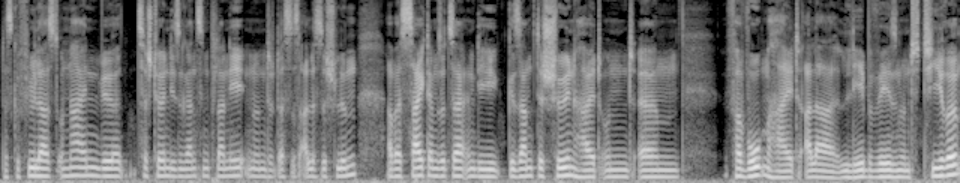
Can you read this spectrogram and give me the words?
das Gefühl hast, oh nein, wir zerstören diesen ganzen Planeten und das ist alles so schlimm, aber es zeigt einem sozusagen die gesamte Schönheit und ähm, Verwobenheit aller Lebewesen und Tiere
